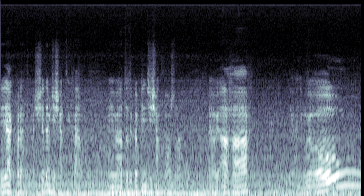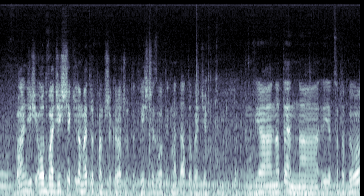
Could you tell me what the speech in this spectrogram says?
Jak prędkość? 70 jechałem. Oni mówią, a to tylko 50 można. Ja mówię, aha. Mówią, o, pan dziś o 20 km pan przekroczył, to 200 zł mandatu będzie. Mówię, a na ten, na, co to było?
